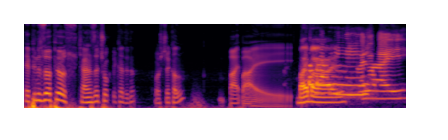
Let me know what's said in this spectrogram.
Hepinizi öpüyoruz. Kendinize çok dikkat edin. Hoşçakalın. Bye bye. Bye bye. Bay bay.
